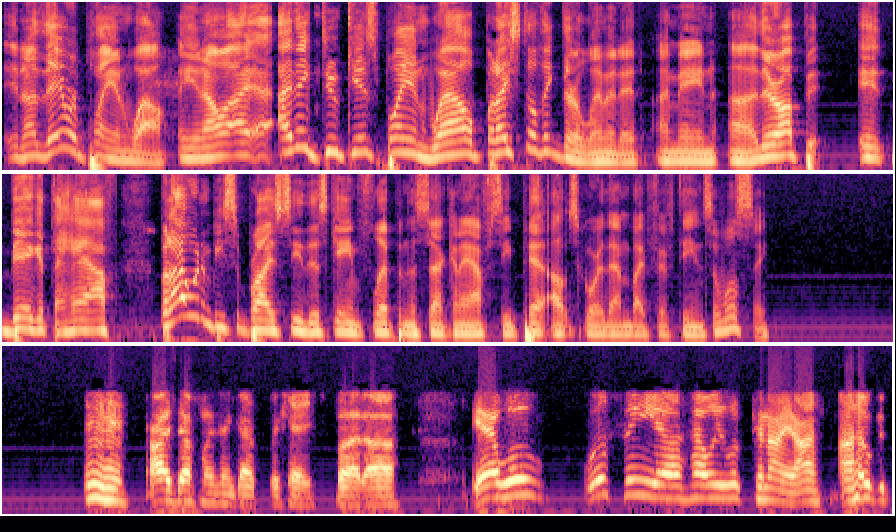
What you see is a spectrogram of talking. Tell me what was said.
you know they were playing well. You know, I I think Duke is playing well, but I still think they're limited. I mean, uh, they're up it, big at the half, but I wouldn't be surprised to see this game flip in the second half. See Pitt outscore them by 15. So we'll see. hmm I definitely think that's the case. But uh, yeah, we'll we'll see uh, how we look tonight. I I hope it's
